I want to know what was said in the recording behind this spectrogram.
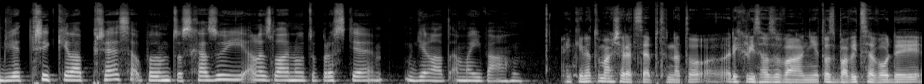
2-3 kila přes a potom to schazují, ale zvládnou to prostě udělat a mají váhu. Jaký na to máš recept, na to rychlé zhazování? Je to zbavit se vody?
